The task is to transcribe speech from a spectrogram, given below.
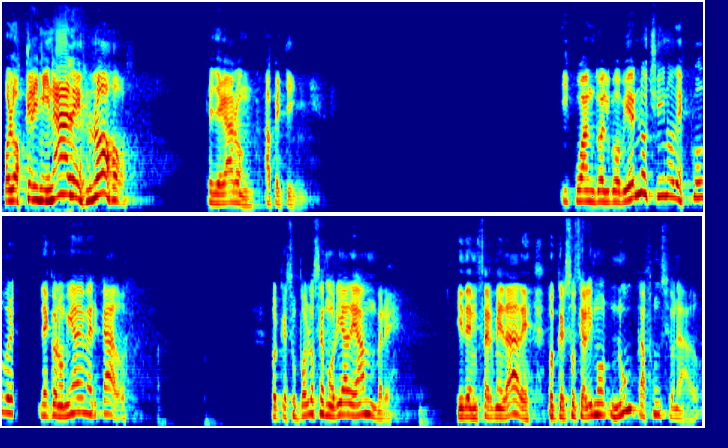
por los criminales rojos que llegaron a Pekín. Y cuando el gobierno chino descubre la economía de mercado, porque su pueblo se moría de hambre y de enfermedades, porque el socialismo nunca ha funcionado,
